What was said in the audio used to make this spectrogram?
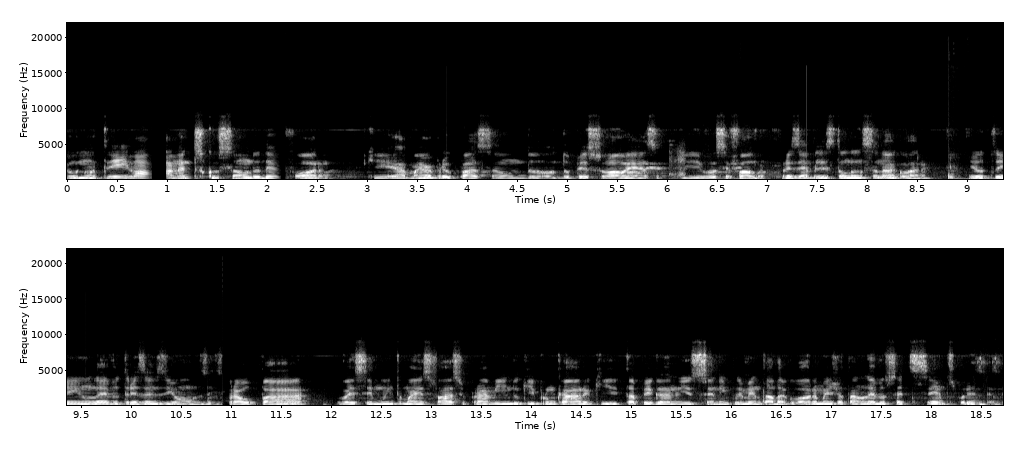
eu notei lá na discussão do The Forum que a maior preocupação do, do pessoal é essa que você falou. Por exemplo, eles estão lançando agora. Eu tenho level 311. Para upar, vai ser muito mais fácil para mim do que para um cara que tá pegando isso sendo implementado agora, mas já tá no level 700, por exemplo.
